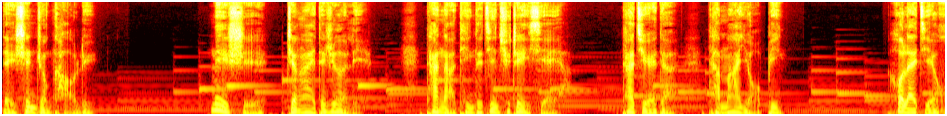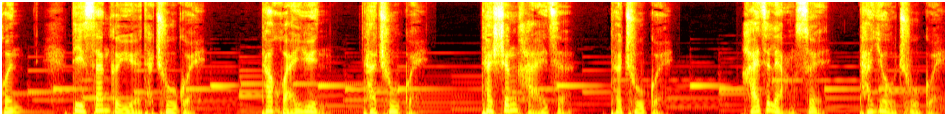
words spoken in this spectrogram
得慎重考虑。”那时正爱得热烈。他哪听得进去这些呀？他觉得他妈有病。后来结婚，第三个月他出轨，她怀孕，他出轨，她生孩子，他出轨，孩子两岁他又出轨。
